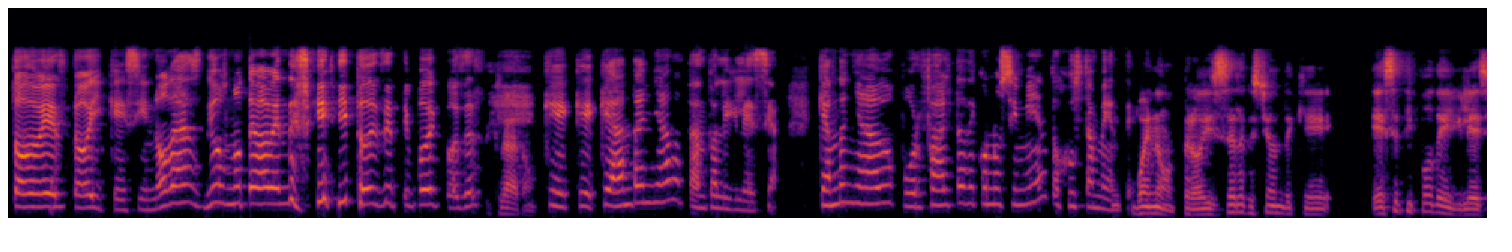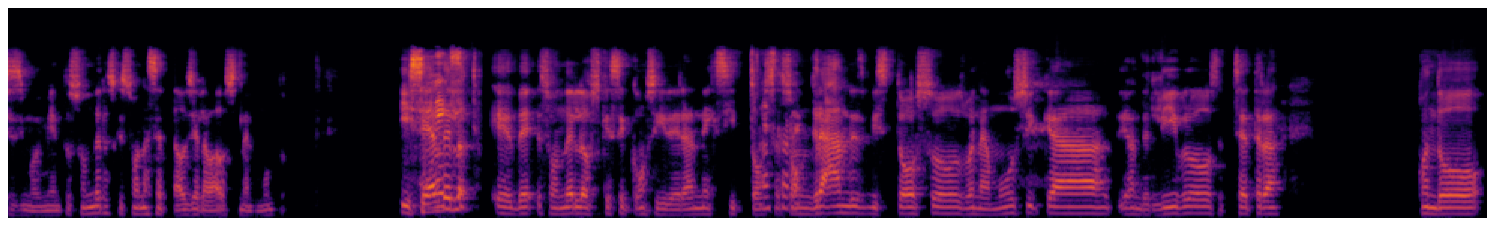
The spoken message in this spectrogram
todo esto y que si no das, Dios no te va a bendecir y todo ese tipo de cosas claro. que, que, que han dañado tanto a la iglesia, que han dañado por falta de conocimiento justamente. Bueno, pero esa es la cuestión de que ese tipo de iglesias y movimientos son de los que son aceptados y alabados en el mundo. Y sean eh, de, son de los que se consideran exitosos, son grandes, vistosos, buena música, grandes libros, etcétera. Cuando,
